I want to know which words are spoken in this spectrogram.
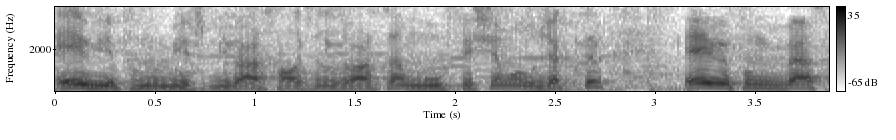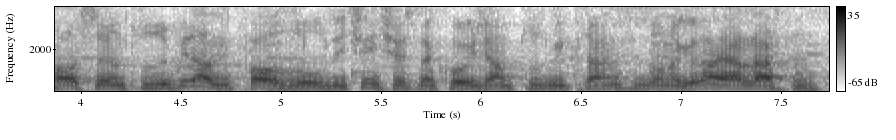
ev yapımı bir biber salçanız varsa muhteşem olacaktır. Ev yapımı biber salçalarının tuzu birazcık fazla olduğu için içerisine koyacağım tuz miktarını siz ona göre ayarlarsınız.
